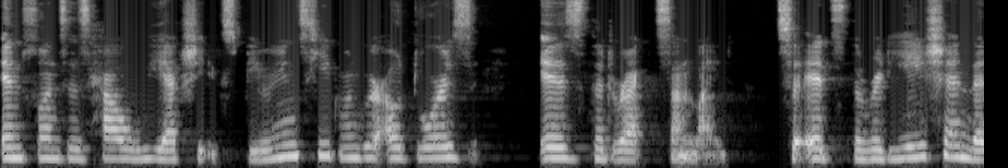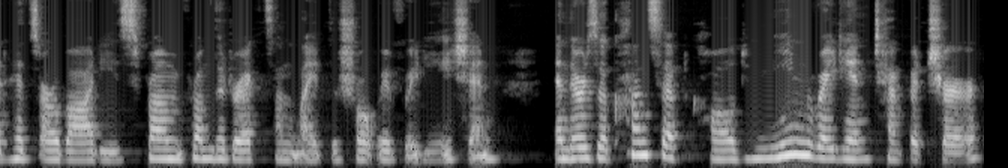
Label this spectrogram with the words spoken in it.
influences how we actually experience heat when we're outdoors is the direct sunlight. So it's the radiation that hits our bodies from, from the direct sunlight, the shortwave radiation. And there's a concept called mean radiant temperature,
